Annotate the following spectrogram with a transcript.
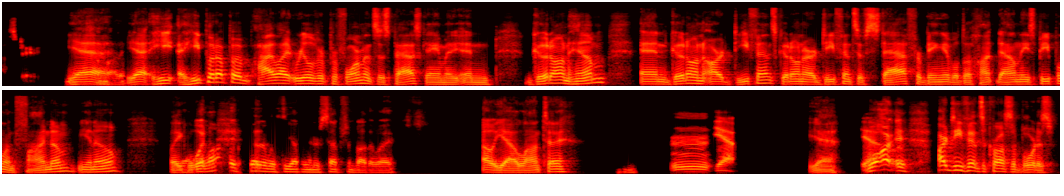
roster. Yeah, somebody. yeah. He he put up a highlight reel of a performance this past game, and, and good on him, and good on our defense, good on our defensive staff for being able to hunt down these people and find them. You know, like Yeah, what? Alontae Taylor was the other interception, by the way. Oh yeah, Alontae. Mm, yeah, Yeah. Yeah. Well, our, eh, our defense across the board is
